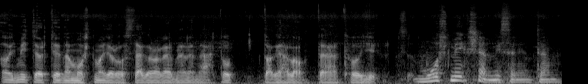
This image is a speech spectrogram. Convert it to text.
hogy mi történne most Magyarországon, nem lenne NATO tagállam. Tehát, hogy Most még semmi szerintem,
